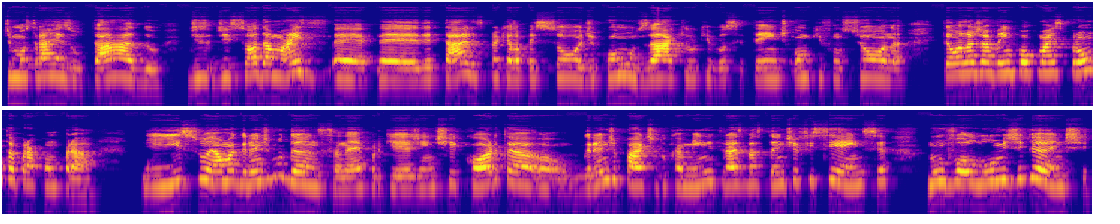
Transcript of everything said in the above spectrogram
De mostrar resultado, de, de só dar mais é, é, detalhes para aquela pessoa, de como usar aquilo que você tem, de como que funciona. Então ela já vem um pouco mais pronta para comprar. E isso é uma grande mudança, né? Porque a gente corta grande parte do caminho e traz bastante eficiência num volume gigante.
